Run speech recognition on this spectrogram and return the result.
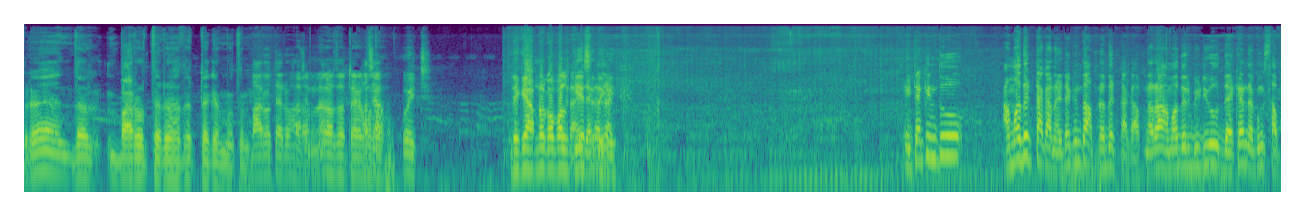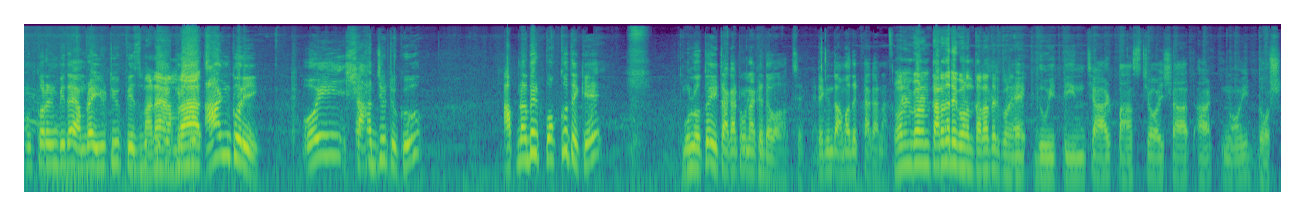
প্রায় বারো তেরো হাজার টাকার মতন। বারো তেরো হাজার হাজার টাকার আচ্ছা ওয়েট দেখি আপনার কপাল কি আছে দেখি। এটা কিন্তু আমাদের টাকা না এটা কিন্তু আপনাদের টাকা। আপনারা আমাদের ভিডিও দেখেন এবং সাপোর্ট করেন বিদায়। আমরা ইউটিউব ফেসবুক মানে আমরা- আর্ন করি। ওই সাহায্যটুকু আপনাদের পক্ষ থেকে মূলত এই টাকাটা ওনাকে দেওয়া হচ্ছে। এটা কিন্তু আমাদের টাকা না। করেন করেন তাড়াতাড়ি করুন তাড়াতাড়ি করেন এক দুই তিন চার পাঁচ ছয় সাত আট নয় দশ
